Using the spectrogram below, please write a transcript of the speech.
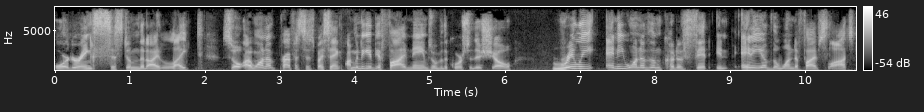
ordering system that I liked. So I want to preface this by saying I'm going to give you five names over the course of this show. Really, any one of them could have fit in any of the one to five slots.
